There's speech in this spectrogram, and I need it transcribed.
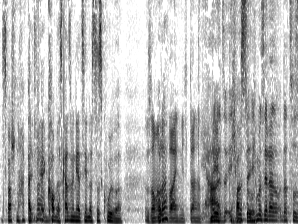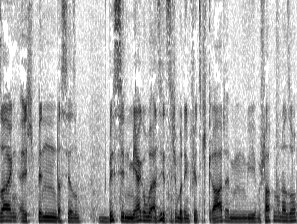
Das war schon Äh, hackend. komm, das kannst du mir nicht erzählen, dass das cool war. Sommer Oder? noch war ich nicht da. Ja, Nee, also ich muss, du- ich muss ja da, dazu sagen, ich bin das ja so ein bisschen mehr geworden, also jetzt nicht unbedingt 40 Grad im, wie im Schatten oder so,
